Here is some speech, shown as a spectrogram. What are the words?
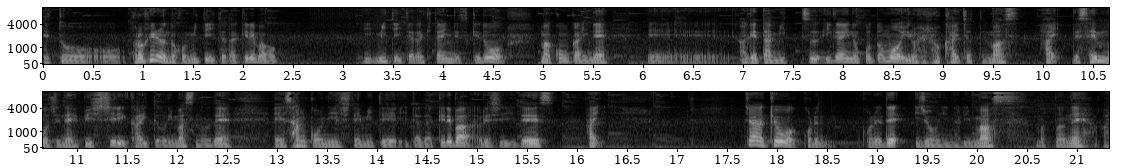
えっと、プロフィールのとこ見ていただければ見ていただきたいんですけど、まあ、今回ね、えー、げた3つ以外のこともいろいろ書いちゃってます。はい。で、1000文字ね、びっしり書いておりますので、えー、参考にしてみていただければ嬉しいです。はい。じゃあ今日はこれ、これで以上になります。またね、明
